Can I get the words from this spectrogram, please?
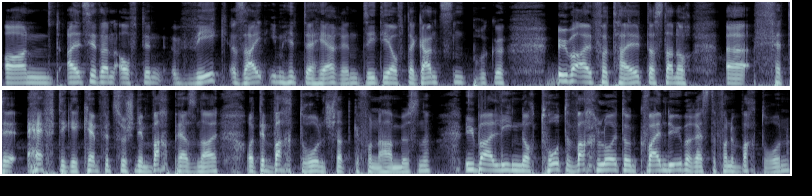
Und als ihr dann auf den Weg seid ihm hinterher rennt, seht ihr auf der ganzen Brücke überall verteilt, dass da noch äh, fette, heftige Kämpfe zwischen dem Wachpersonal und dem Wachdrohnen stattgefunden haben müssen. Überall liegen noch tote Wachleute und qualmende Überreste von dem Wachdrohnen.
